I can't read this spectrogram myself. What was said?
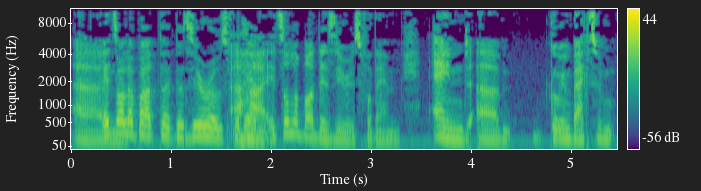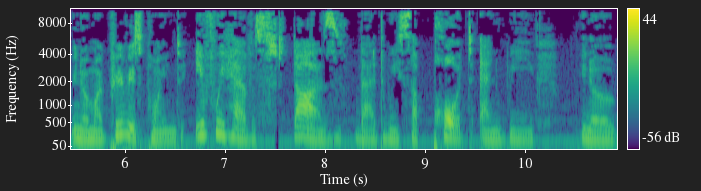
Um, it's all about the, the zeros for uh-huh, them. It's all about the zeros for them. And um, going back to you know my previous point, if we have stars that we support and we, you know.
